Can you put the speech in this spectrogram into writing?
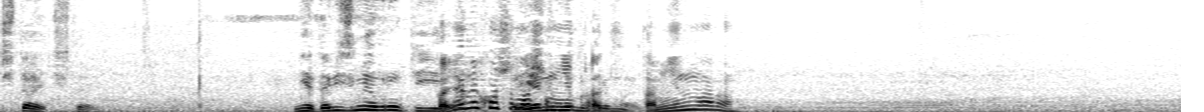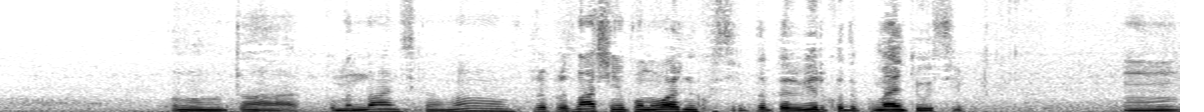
Читай, читай. Ні, та візьми в руки її. Та я не хочу Та на я що не мені буду брати. тримати. Та мені не треба. Так, комендантська, ага. при призначенні повноважних осіб та перевірку документів осіб. Мгм.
